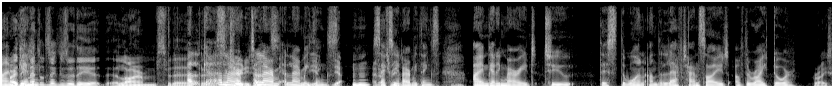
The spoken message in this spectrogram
I'm Are they metal detectors or the uh, alarms for the, al- the alarm, security tags? alarm, alarmy Yeah, things. yeah. hmm I know what you Sexy alarmy things. Mhm. I'm getting married to this the one on the left hand side of the right door. Right.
